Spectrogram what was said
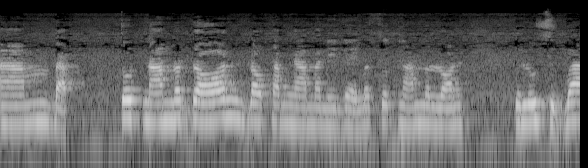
น้ำแบบ ซดน้ำร้อนๆเราทำงานมาเหนื่อยๆมาซดน้ำร้อนๆจะรู้สึกว่า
